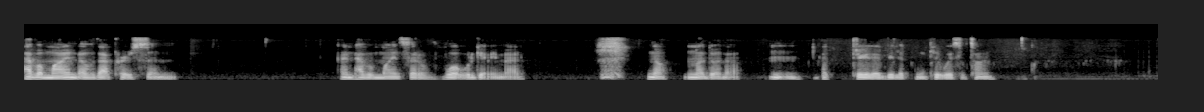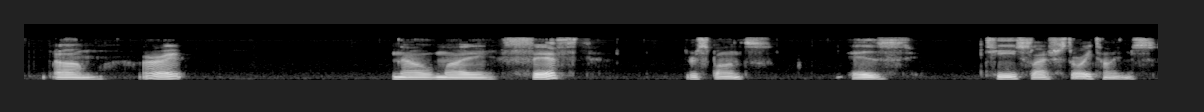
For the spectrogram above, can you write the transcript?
have a mind of that person and have a mindset of what would get me mad. No, I'm not doing that. Mm-mm. I figured that'd be like a complete waste of time. Um, all right. Now my fifth response is T slash story times.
